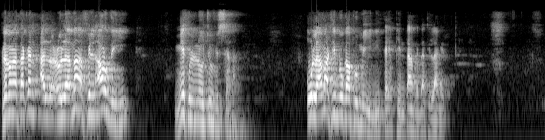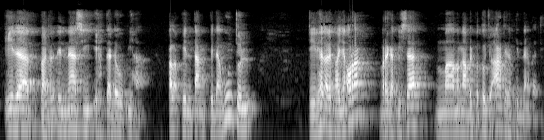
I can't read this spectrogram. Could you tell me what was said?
Beliau mengatakan al-ulama fil ardi mithl nujum fis sama. Ulama di muka bumi ini kayak bintang-bintang di langit. Ida badatin nasi ihtadau biha. Kalau bintang-bintang muncul, dilihat oleh banyak orang, mereka bisa mengambil petunjuk arah dengan bintang tadi.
